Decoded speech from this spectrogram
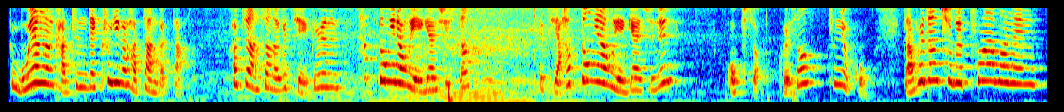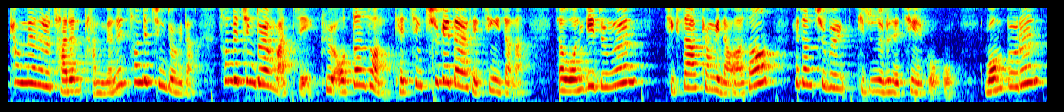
그럼 모양은 같은데 크기가 같아 안 같아? 같지 않잖아, 그치? 그러면은 합동이라고 얘기할 수 있어? 그치? 합동이라고 얘기할 수는 없어. 그래서 틀렸고. 자, 회전축을 포함하는 평면으로 자른 단면은 선대칭 도형이다. 선대칭 도형 맞지? 그 어떤 선? 대칭 축에 대하여 대칭이잖아. 자, 원기둥은 직사각형이 나와서 회전축을 기준으로 대칭일 거고, 원뿔은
